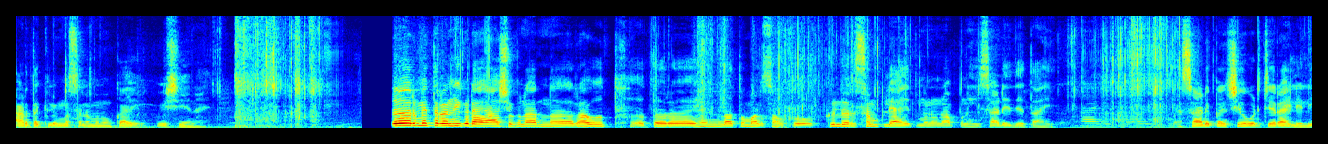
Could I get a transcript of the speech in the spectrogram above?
अर्धा किलो मसाला म्हणून काय विषय नाही. तर मित्रांनो इकडे आहे अशोक नारायण राऊत. तर ह्यांना तुम्हाला सांगतो कलर संपले आहेत म्हणून आपण ही साडी देत आहे. साडी पण शेवटची राहिलेली.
